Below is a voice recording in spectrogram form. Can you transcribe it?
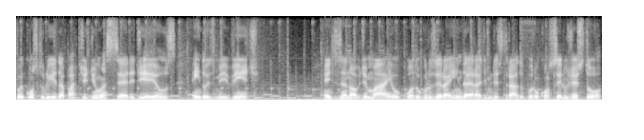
foi construída a partir de uma série de erros em 2020. Em 19 de maio, quando o Cruzeiro ainda era administrado por um conselho gestor,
